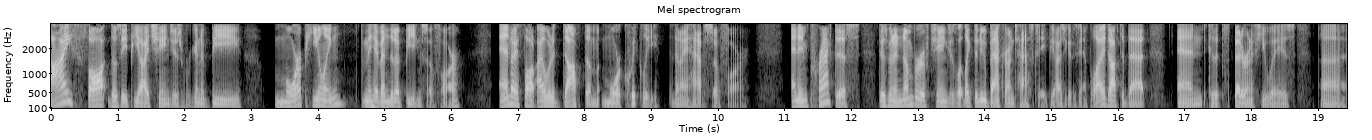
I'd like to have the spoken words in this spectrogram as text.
I thought those API changes were going to be more appealing than they have ended up being so far, and I thought I would adopt them more quickly than I have so far. And in practice, there's been a number of changes, like the new background tasks API is a good example. I adopted that and because it's better in a few ways. Uh,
